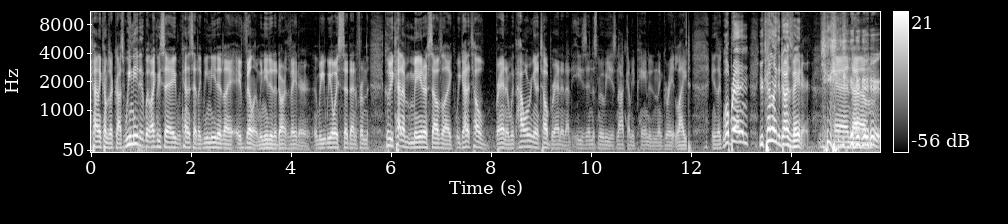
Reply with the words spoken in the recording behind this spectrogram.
kind of comes across. We needed, like we say, we kind of said, like we needed a, a villain. We needed a Darth Vader. And we, we always said that from because we kind of made ourselves like we got to tell Brandon. How are we going to tell Brandon that he's in this movie? He's not going to be painted in a great light. And he's like, well, Brandon, you're kind of like the Darth Vader. and um,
